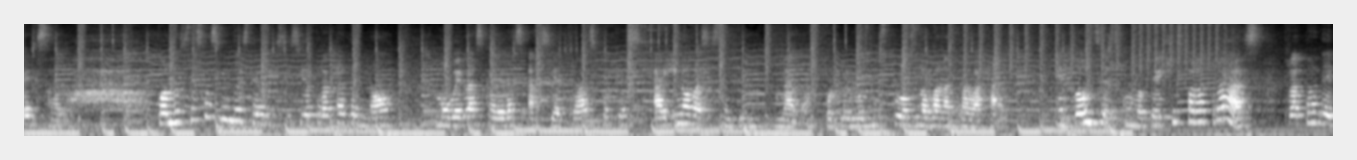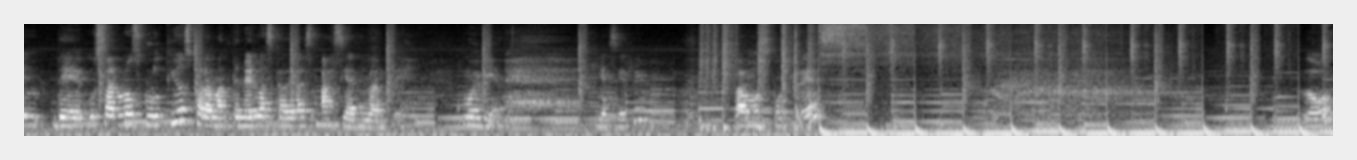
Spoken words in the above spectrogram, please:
exhala. Cuando estés haciendo este ejercicio, trata de no mover las caderas hacia atrás porque ahí no vas a sentir nada, porque los músculos no van a trabajar. Entonces, cuando te eches para atrás, Trata de, usar los glúteos para mantener las caderas hacia adelante. Muy bien. Y hacia arriba. Vamos por tres. Dos.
